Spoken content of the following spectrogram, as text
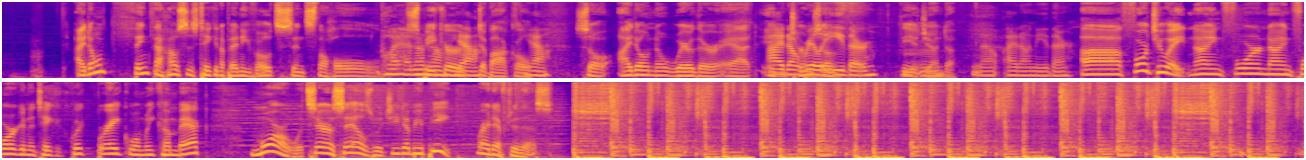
I don't think the House has taken up any votes since the whole Boy, I don't know. speaker debacle. Yeah. So I don't know where they're at. In I don't terms really of either. The agenda. No, I don't either. Uh, 428 9494. Going to take a quick break when we come back. More with Sarah Sales with GWP right after this.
